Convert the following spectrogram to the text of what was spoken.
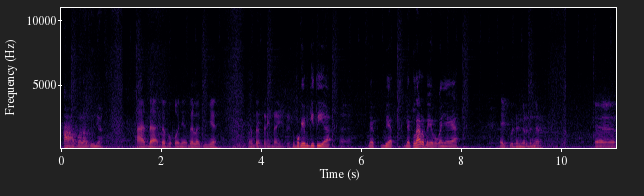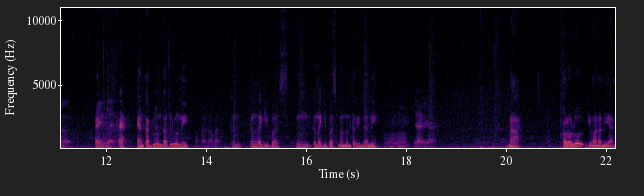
Apa lagunya? Ada, ada pokoknya ada lagunya. Mantan terindah gitu. Ya, pokoknya begitu ya. Biar biar, biar kelar ya pokoknya ya. Eh, gue denger denger. Eh, Eh, kayaknya eh, eh, entar dulu, entar dulu nih. apa apa? Kan kan lagi bahas kan kan lagi bahas mantan terindah nih. Hmm, ya ya. Nah, kalau lu gimana nih Yan?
